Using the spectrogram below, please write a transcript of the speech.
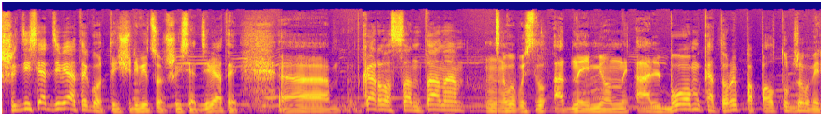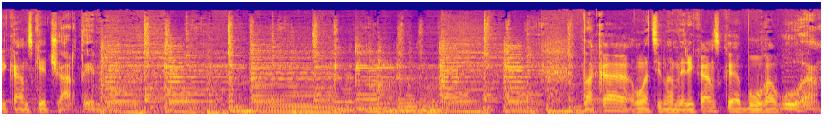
69 год, 1969. э, Карлос Сантана выпустил одноименный альбом, который попал тут же в американские чарты. Такая латиноамериканская буга-буга.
